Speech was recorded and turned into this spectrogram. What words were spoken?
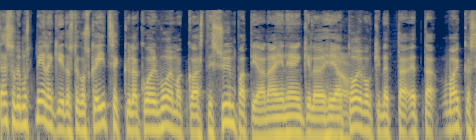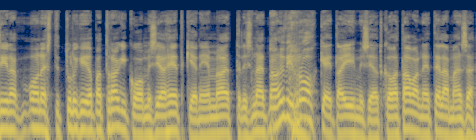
Tässä oli musta mielenkiintoista, koska itse kyllä koin voimakkaasti sympatiaa näihin henkilöihin ja Joo. toivonkin, että, että vaikka siinä monesti tulikin jopa tragikoomisia hetkiä, niin emme ajattelisi näin, että nämä on hyvin rohkeita ihmisiä, jotka ovat avanneet elämänsä.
